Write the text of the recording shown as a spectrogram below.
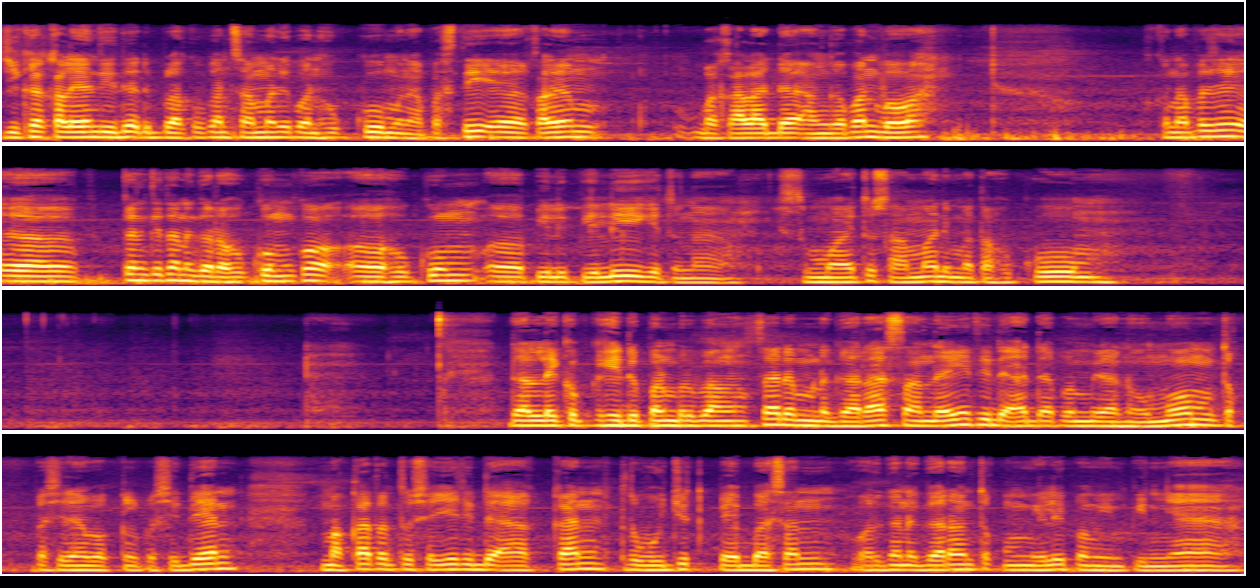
jika kalian tidak diperlakukan sama di depan hukum, nah pasti eh, kalian bakal ada anggapan bahwa kenapa sih eh, kan kita negara hukum kok eh, hukum eh, pilih-pilih gitu. Nah, semua itu sama di mata hukum dalam lingkup kehidupan berbangsa dan bernegara seandainya tidak ada pemilihan umum untuk presiden dan wakil presiden maka tentu saja tidak akan terwujud kebebasan warga negara untuk memilih pemimpinnya.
